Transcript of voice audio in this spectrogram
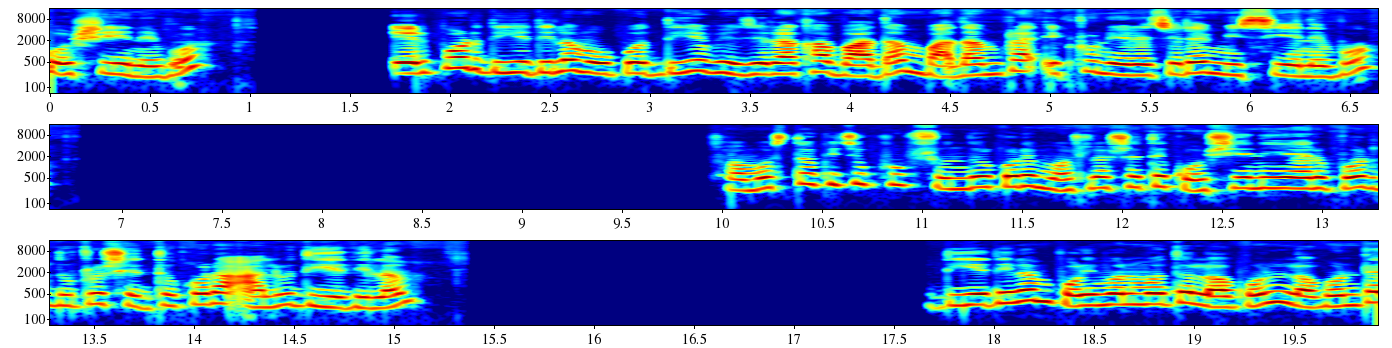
কষিয়ে নেব। এরপর দিয়ে দিলাম উপর দিয়ে ভেজে রাখা বাদাম, বাদামটা একটু নেড়েচেড়ে মিশিয়ে নেব। সমস্ত কিছু খুব সুন্দর করে মশলার সাথে কষিয়ে নেওয়ার পর দুটো সেদ্ধ করা আলু দিয়ে দিলাম। দিয়ে দিলাম পরিমাণ মতো লবণ। লবণটা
